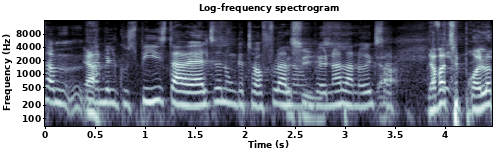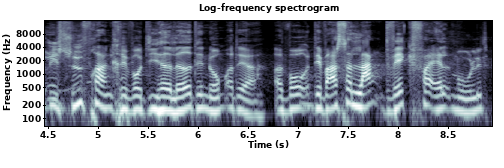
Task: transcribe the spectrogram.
som Ja. ja. man ville kunne spise. Der er jo altid nogle kartofler, eller nogle bønner, eller noget. Ikke? Så, Jeg var til bryllup i Sydfrankrig, hvor de havde lavet det nummer der, og hvor det var så langt væk fra alt muligt,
